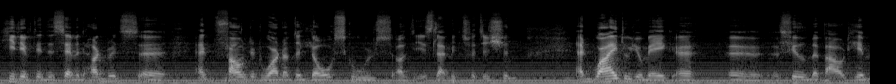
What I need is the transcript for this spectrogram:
he lived in the 700s and founded one of the law schools of the Islamic tradition. And why do you make a, a, a film about him?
